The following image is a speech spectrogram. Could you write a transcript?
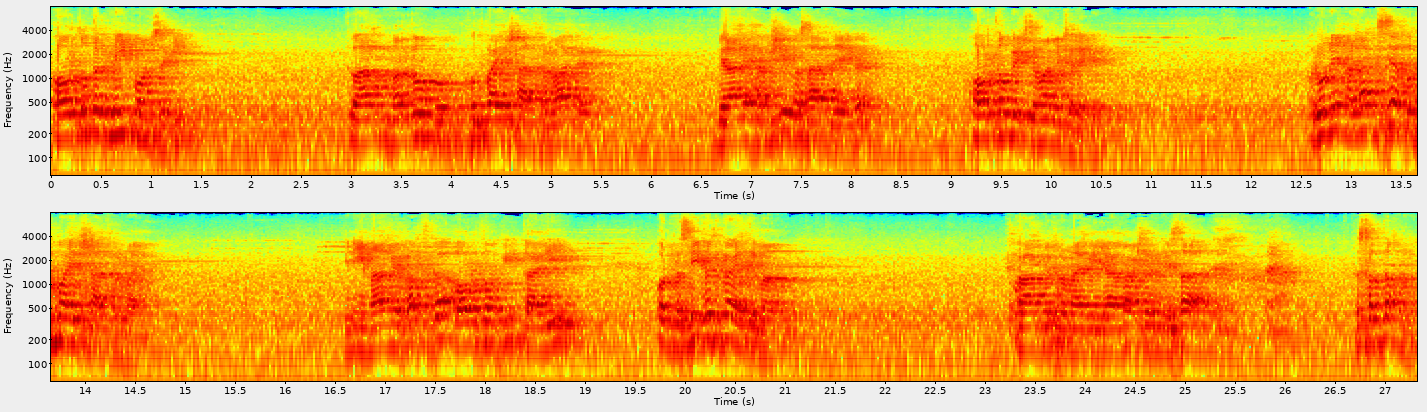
عورتوں تک نہیں پہنچ سکی۔ تو آپ مردوں کو خطبہ ارشاد فرما کر بلال حمشی کو ساتھ لے کر عورتوں کے اجتماع میں چلے گئے۔ اور انہیں الگ سے خطبہ ارشاد فرمایا۔ یعنی امام وقت کا عورتوں کی تعلیم اور نصیحت کا اہتمام۔ اور آپ نے فرمایا کہ یا معاشر النساء تصدقنا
